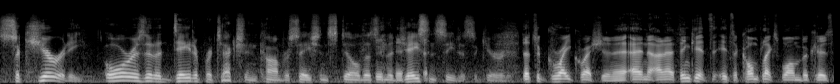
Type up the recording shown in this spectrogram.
security, or is it a data protection conversation still that's an adjacency to security? That's a great question, and, and I think it's, it's a complex one because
